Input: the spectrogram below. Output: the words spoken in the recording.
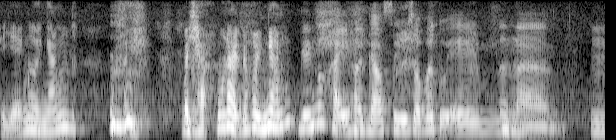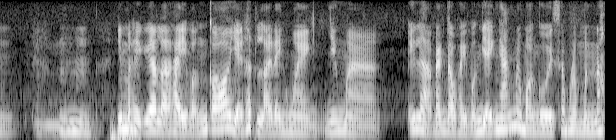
thầy giảng hơi ngắn. Thầy, bài giảng của thầy nó hơi ngắn. Kiến thức thầy hơi cao siêu so với tụi em nên là ừ. ừ. Ừ. nhưng mà thiệt ra là thầy vẫn có giải thích lại đàng hoàng. Nhưng mà ý là ban đầu thầy vẫn giải ngắn đó mọi người xong rồi mình nói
